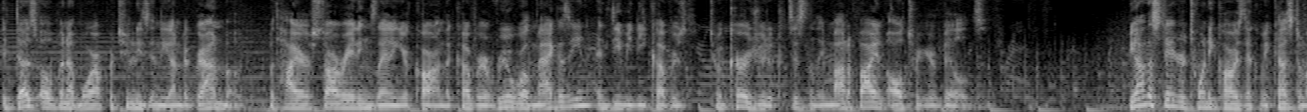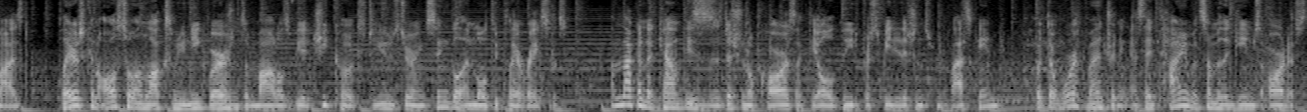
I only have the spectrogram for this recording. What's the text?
it does open up more opportunities in the underground mode, with higher star ratings landing your car on the cover of Real World magazine and DVD covers to encourage you to consistently modify and alter your builds. Beyond the standard 20 cars that can be customized, players can also unlock some unique versions of models via cheat codes to use during single and multiplayer races. I'm not going to count these as additional cars like the old Need for Speed editions from the last game, but they're worth mentioning as they tie in with some of the game's artists,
